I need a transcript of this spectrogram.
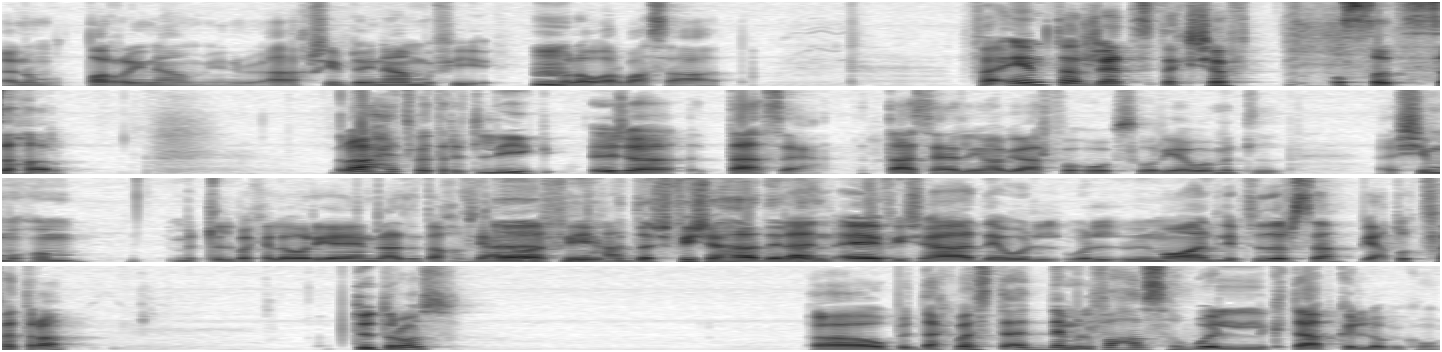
لأنه مضطر ينام. يعني آخر شيء بده ينام ويفيق. ولو أربع ساعات. فأيمتى رجعت استكشفت قصة السهر؟ راحت فترة الليج إجا التاسع. التاسع اللي ما بيعرفه هو بسوريا هو مثل شيء مهم مثل البكالوريا يعني لازم تاخذ فيه إيه علامات في بدش في شهادة لأن لازم إيه في شهادة وال- والمواد اللي بتدرسها بيعطوك فترة بتدرس آه وبدك بس تقدم الفحص هو الكتاب كله بيكون.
